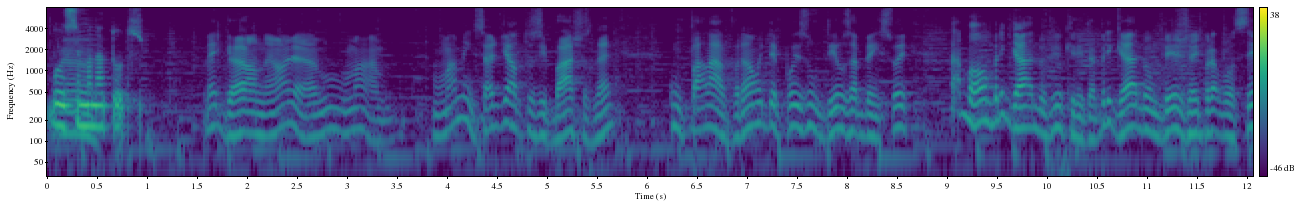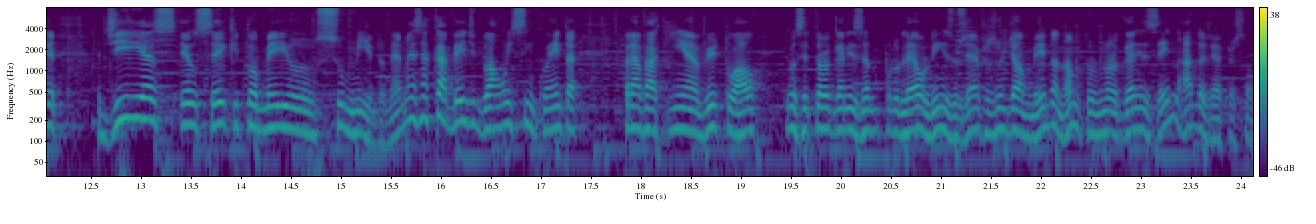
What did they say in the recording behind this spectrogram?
Boa Ah. semana a todos. Legal, né? Olha, uma, uma mensagem de altos e baixos, né? Com palavrão e depois um Deus abençoe. Tá bom, obrigado, viu, querida? Obrigado, um beijo aí pra você. Dias, eu sei que tô meio sumido, né? Mas acabei de doar 1,50 pra vaquinha virtual que você tá organizando pro Léo Lins, o Jefferson de Almeida. Não, não organizei nada, Jefferson.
